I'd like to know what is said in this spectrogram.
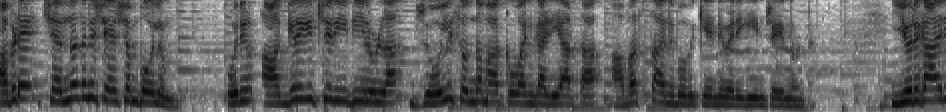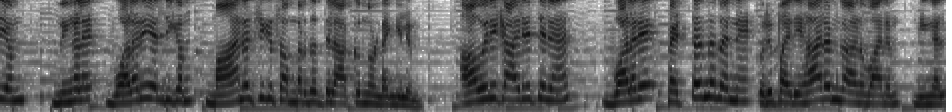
അവിടെ ചെന്നതിന് ശേഷം പോലും ഒരു ആഗ്രഹിച്ച രീതിയിലുള്ള ജോലി സ്വന്തമാക്കുവാൻ കഴിയാത്ത അവസ്ഥ അനുഭവിക്കേണ്ടി വരികയും ചെയ്യുന്നുണ്ട്. ഈ ഒരു കാര്യം നിങ്ങളെ വളരെയധികം മാനസിക സമ്മർദ്ദത്തിലാക്കുന്നുണ്ടെങ്കിലും ആ ഒരു കാര്യത്തിന് വളരെ പെട്ടെന്ന് തന്നെ ഒരു പരിഹാരം കാണുവാനും നിങ്ങൾ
